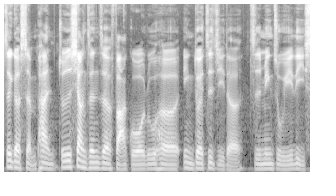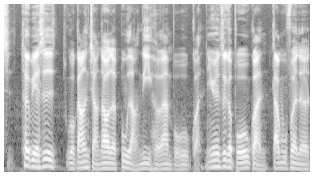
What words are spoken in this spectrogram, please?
这个审判就是象征着法国如何应对自己的殖民主义历史，特别是我刚刚讲到的布朗利河岸博物馆，因为这个博物馆大部分的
